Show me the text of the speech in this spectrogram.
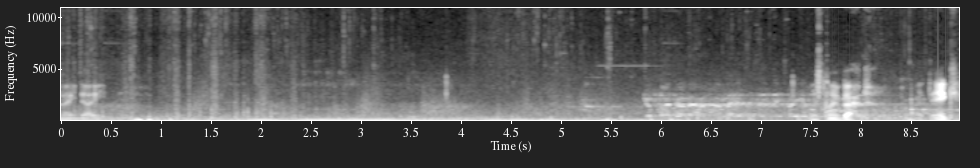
Night, night. He's coming back, I think.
